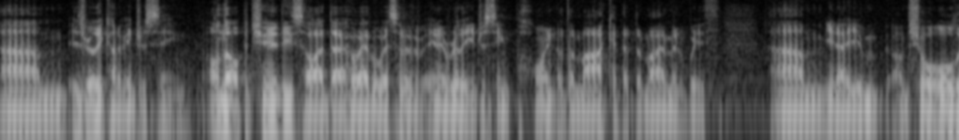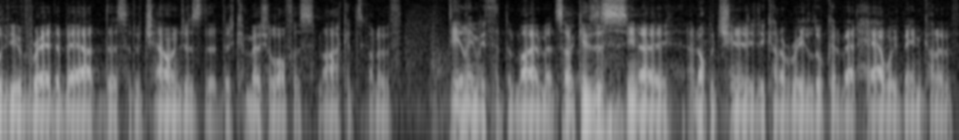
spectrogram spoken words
um, is really kind of interesting. On the opportunity side, though, however, we're sort of in a really interesting point of the market at the moment with, um, you know, you, I'm sure all of you have read about the sort of challenges that the commercial office market's kind of dealing with at the moment. So it gives us, you know, an opportunity to kind of relook at about how we've been kind of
